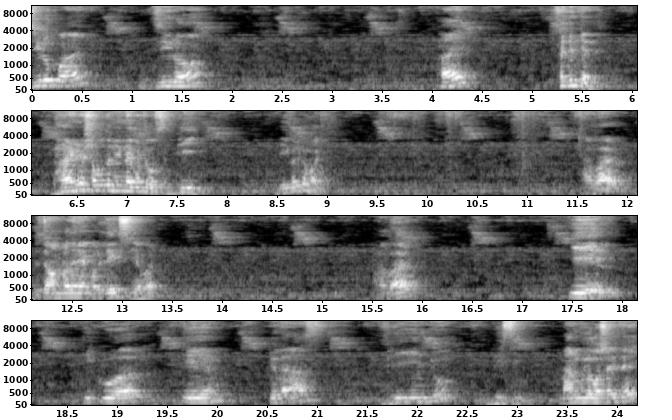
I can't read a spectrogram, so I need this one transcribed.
Zero point zero five centimetre ভাইনের সমতা নির্ণয় করতে বলছে, ভি। ভি করতে হয়। আবার যদি আমরা জানি একবার লিখছি আবার আবার L equal M plus V into VC. মানগুলো বসাই দেয়,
